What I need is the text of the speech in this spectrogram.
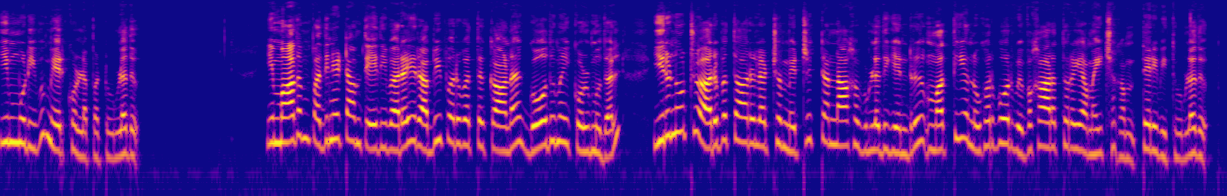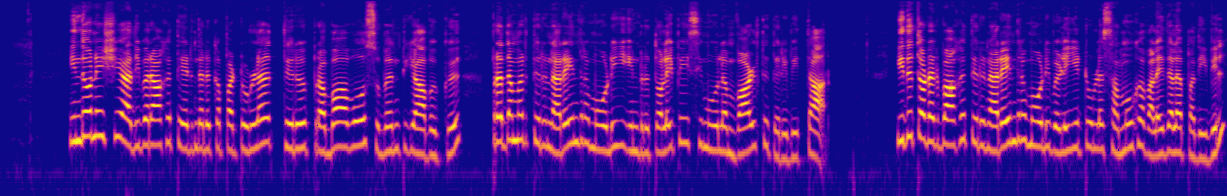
இம்முடிவு மேற்கொள்ளப்பட்டுள்ளது. இம்மாதம் பதினெட்டாம் தேதி வரை ரபி பருவத்துக்கான கோதுமை கொள்முதல் இருநூற்று அறுபத்தாறு லட்சம் மெட்ரிக் டன்னாக உள்ளது என்று மத்திய நுகர்வோர் விவகாரத்துறை அமைச்சகம் தெரிவித்துள்ளது. இந்தோனேஷிய அதிபராக தேர்ந்தெடுக்கப்பட்டுள்ள திரு பிரபாவோ சுபந்தியாவுக்கு பிரதமர் திரு நரேந்திர மோடி இன்று தொலைபேசி மூலம் வாழ்த்து தெரிவித்தார். இது தொடர்பாக திரு நரேந்திர மோடி வெளியிட்டுள்ள சமூக வலைதள பதிவில்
